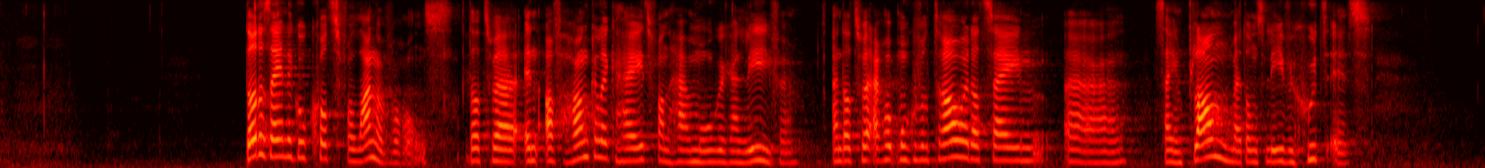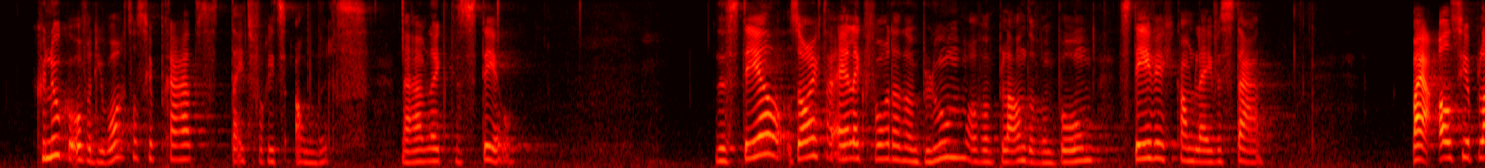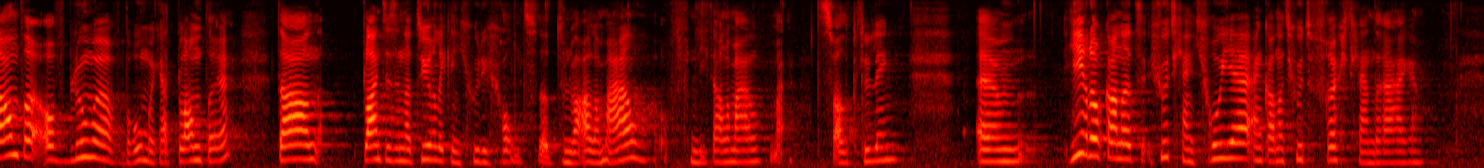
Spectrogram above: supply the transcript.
Dat is eigenlijk ook Gods verlangen voor ons. Dat we in afhankelijkheid van Hem mogen gaan leven. En dat we erop mogen vertrouwen dat Zijn, uh, zijn plan met ons leven goed is. Genoeg over die wortels gepraat, tijd voor iets anders. Namelijk de steel. De steel zorgt er eigenlijk voor dat een bloem of een plant of een boom stevig kan blijven staan. Maar ja, als je planten of bloemen of bomen gaat planten, dan plant je ze natuurlijk in goede grond. Dat doen we allemaal, of niet allemaal, maar dat is wel de bedoeling. Um, hierdoor kan het goed gaan groeien en kan het goed vrucht gaan dragen.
